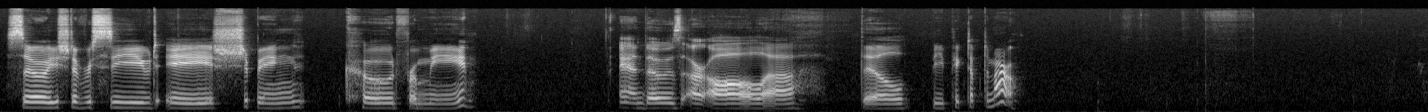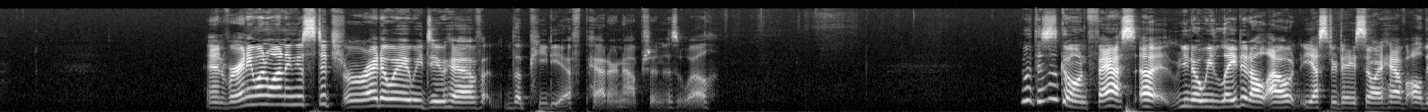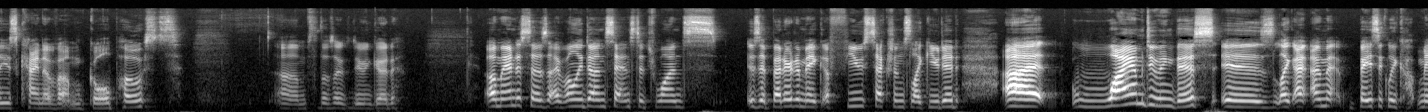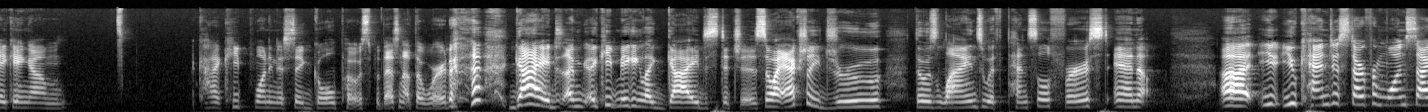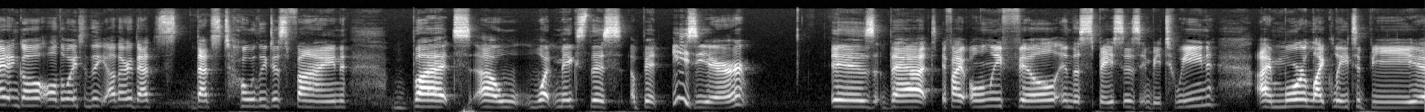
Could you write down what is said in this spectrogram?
So you should have received a shipping code from me. And those are all, uh, they'll be picked up tomorrow. And for anyone wanting to stitch right away, we do have the PDF pattern option as well. Ooh, this is going fast. Uh, you know, we laid it all out yesterday, so I have all these kind of um, goalposts. Um, so those are doing good. Amanda says, I've only done satin stitch once. Is it better to make a few sections like you did? Uh, why I'm doing this is, like, I, am basically making, um, God, I keep wanting to say goalposts, but that's not the word. Guides. I'm, I keep making, like, guide stitches. So I actually drew those lines with pencil first. And uh, you, you can just start from one side and go all the way to the other. That's, that's totally just fine. But uh, what makes this a bit easier is that if I only fill in the spaces in between, I'm more likely to be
